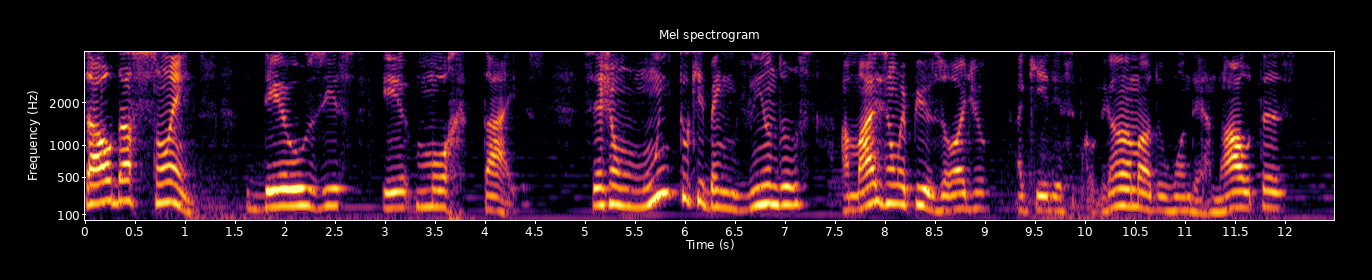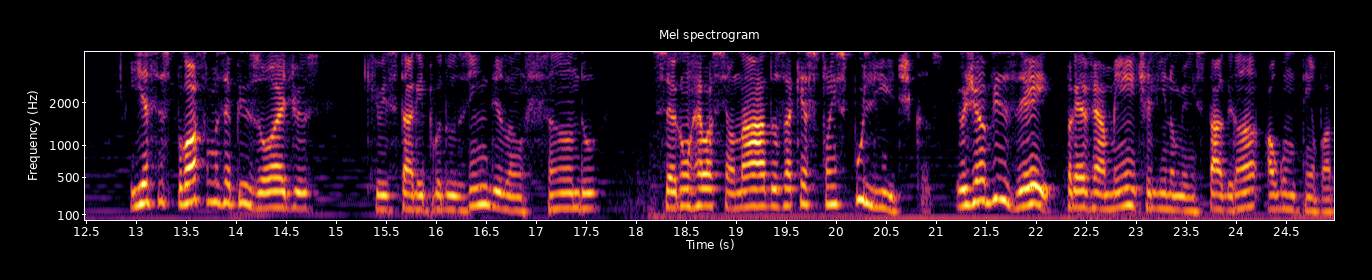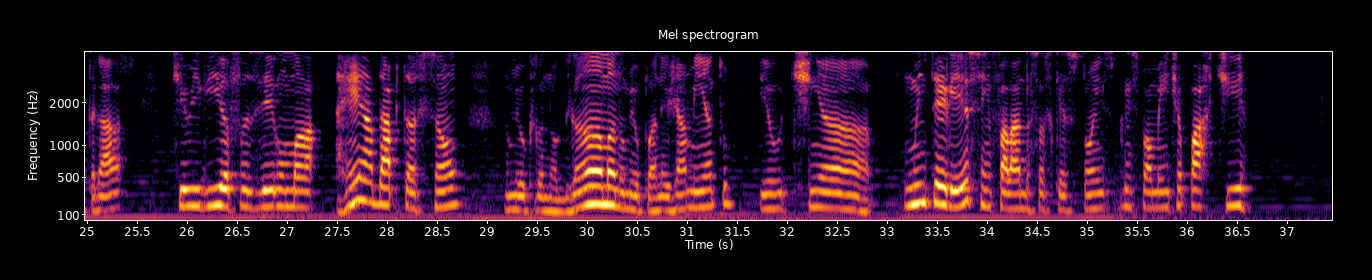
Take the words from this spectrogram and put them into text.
Saudações, deuses e mortais. Sejam muito que bem-vindos a mais um episódio aqui desse programa do Wondernautas. E esses próximos episódios que eu estarei produzindo e lançando serão relacionados a questões políticas. Eu já avisei previamente ali no meu Instagram, algum tempo atrás, que eu iria fazer uma readaptação no meu cronograma, no meu planejamento. Eu tinha um interesse em falar dessas questões, principalmente a partir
